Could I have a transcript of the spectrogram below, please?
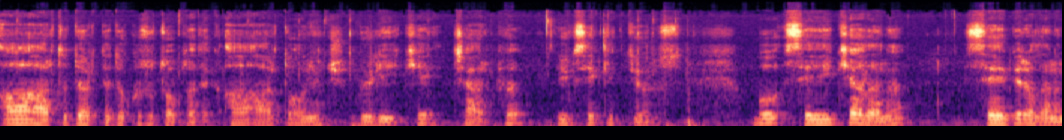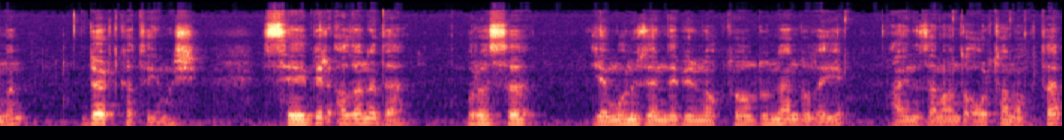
A artı 4 ile 9'u topladık. A artı 13 bölü 2 çarpı yükseklik diyoruz. Bu S2 alanı S1 alanının 4 katıymış. S1 alanı da burası yamuğun üzerinde bir nokta olduğundan dolayı aynı zamanda orta nokta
